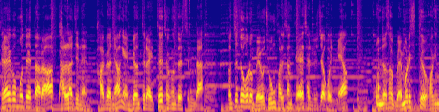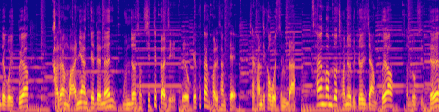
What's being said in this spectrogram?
드라이브 모드에 따라 달라지는 가변형 앰비언트 라이트 적용되어 있습니다. 전체적으로 매우 좋은 관리 상태 잘 유지하고 있네요. 운전석 메모리 시트 확인되고 있고요. 가장 많이 앉게 되는 운전석 시트까지 매우 깨끗한 관리 상태 잘 간직하고 있습니다. 사용감도 전혀 느껴지지 않고요. 전동 시트,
